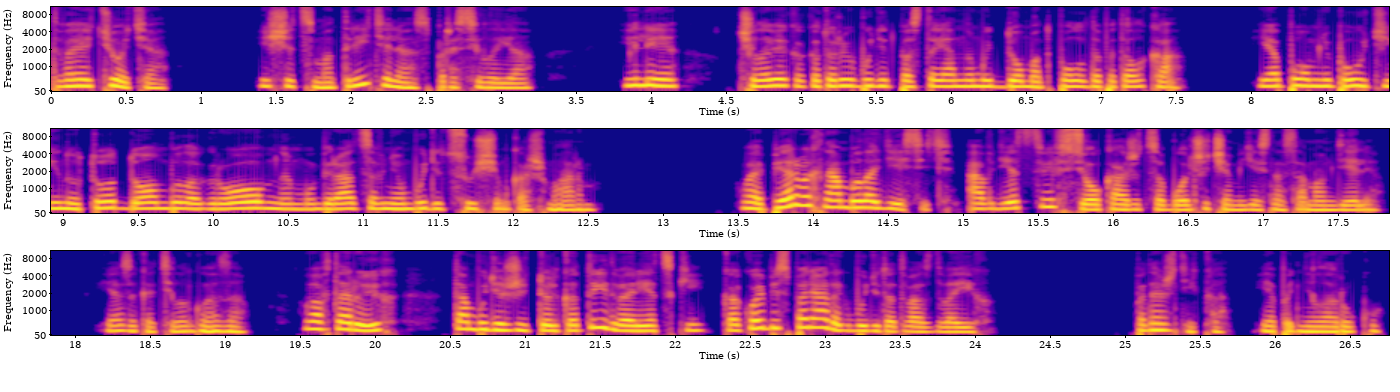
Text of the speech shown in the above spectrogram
«Твоя тетя ищет смотрителя?» — спросила я. «Или человека, который будет постоянно мыть дом от пола до потолка?» Я помню паутину, тот дом был огромным, убираться в нем будет сущим кошмаром. Во-первых, нам было десять, а в детстве все кажется больше, чем есть на самом деле. Я закатила глаза. Во-вторых, там будешь жить только ты и дворецкий. Какой беспорядок будет от вас двоих? Подожди-ка, я подняла руку.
